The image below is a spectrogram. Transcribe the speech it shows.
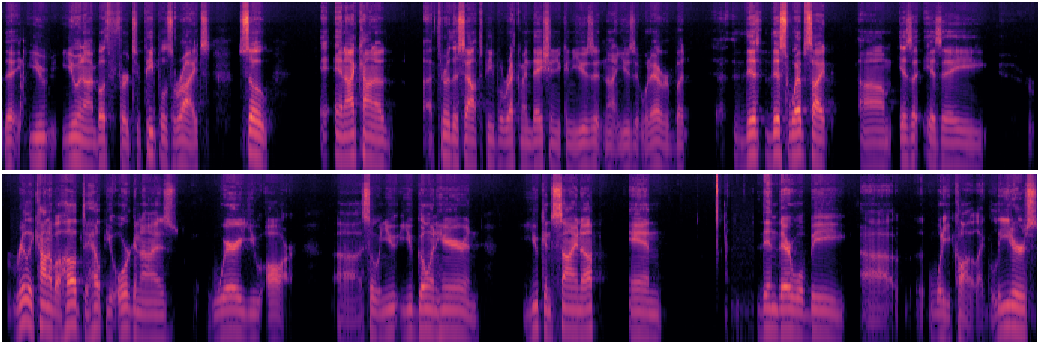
that you you and I both refer to people's rights. So, and I kind of throw this out to people recommendation. You can use it, not use it, whatever. But this this website um, is a is a really kind of a hub to help you organize where you are. Uh, so when you you go in here and you can sign up, and then there will be uh, what do you call it, like leaders,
